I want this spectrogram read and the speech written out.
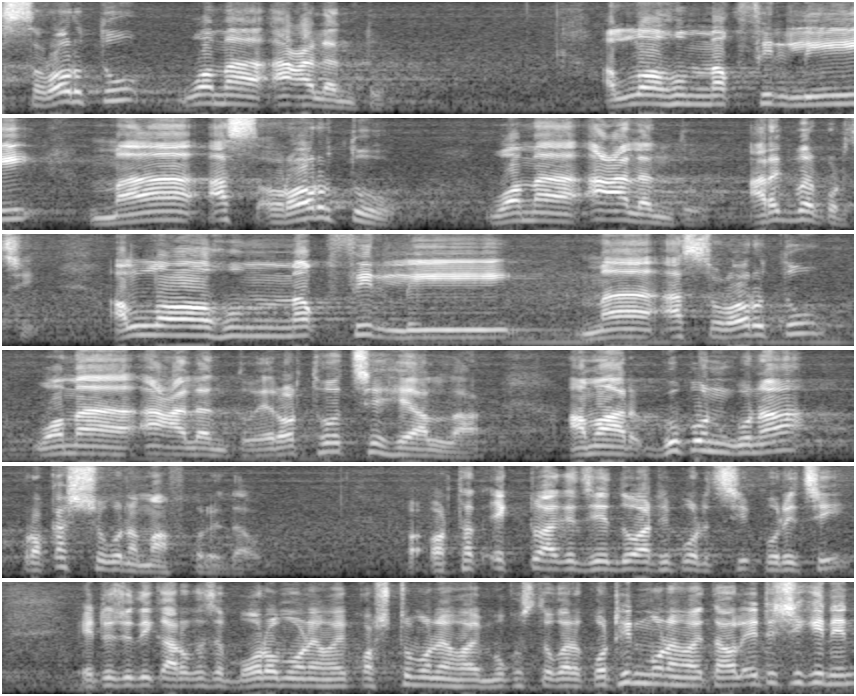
আসরতু ওয়ামা আলান্তু। আল্লাহ মকফিরলি মা আসরতু ওয়ামা আলান্তু। আরেকবার পড়ছি। আল্লাহ মকফিরলি মা আসরতু ওয়ামা আলান্তু, এর অর্থ হচ্ছে হে আল্লাহ, আমার গোপন গুণা প্রকাশ্য গুণা মাফ করে দাও। অর্থাৎ একটু আগে যে দোয়াটি পড়েছি পড়েছি, এটা যদি কারও কাছে বড় মনে হয়, কষ্ট মনে হয়, মুখস্থ করা কঠিন মনে হয়, তাহলে এটি শিখে নিন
